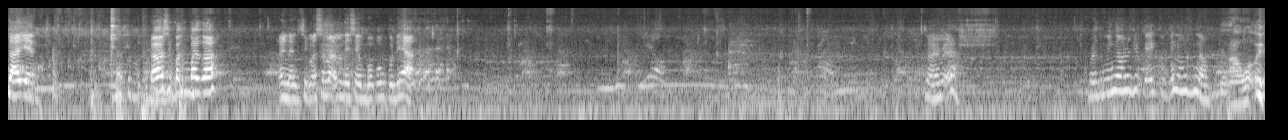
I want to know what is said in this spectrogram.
Diet. Kaya si Pagpag, ah. Ay, nagsima-sama man siya bukong ko diha. Ay, may ah. Pero gumingaw na dyan kay ikot inong gingaw. Nangawa eh.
